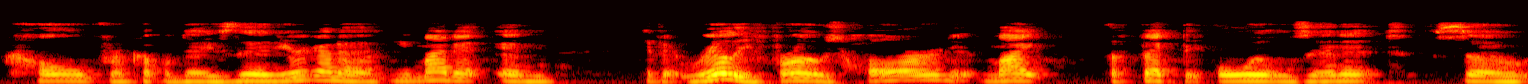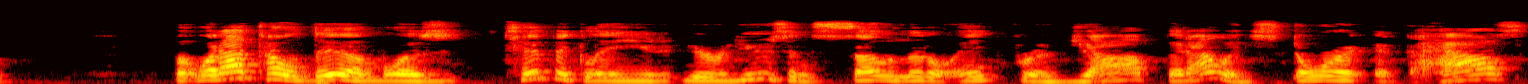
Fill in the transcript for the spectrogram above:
cold for a couple days, then you're gonna you might and if it really froze hard, it might affect the oils in it. So, but what I told them was typically you, you're using so little ink for a job that I would store it at the house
